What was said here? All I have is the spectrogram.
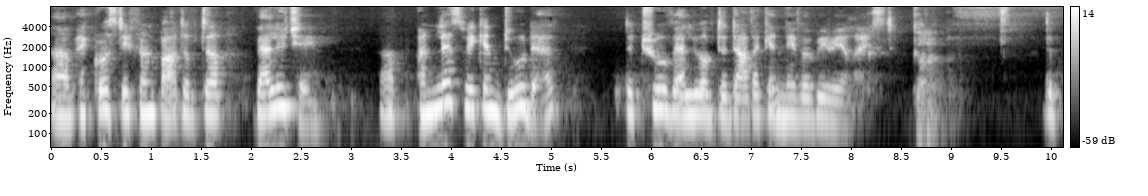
um, across different parts of the value chain. Uh, unless we can do that, the true value of the data can never be realized. Got it. The,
